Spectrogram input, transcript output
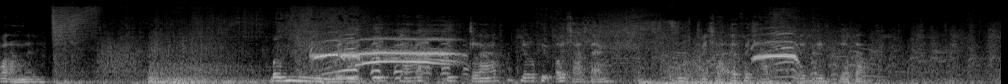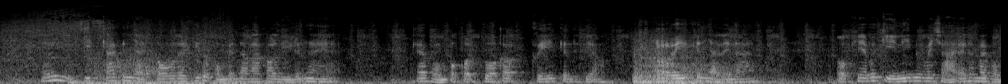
ว่าหลังเนินบึ้มไม่ดีอีกกราดอีกกราดเร็วพี่โอ้ยสาดแสงไฟฉายเอ้ยไฟฉายเอ้ยเอ้เกือบแล้วเฮ้ยอีกกาดกันใหญ่โตเลยคิดว่าผมเป็นดาราเกาหลีหรือไงฮะ แค่ผมปรากฏตัวก็กรี๊ดกันทีเดียวกรี๊ดกันใหญ่เลยนะ โอเคเมื่อกี้นี้ไม่ไปฉายเอ้ยทำไมผม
